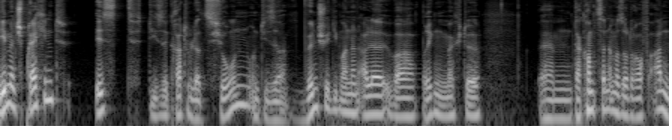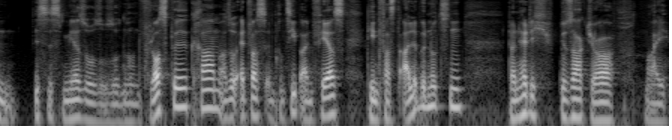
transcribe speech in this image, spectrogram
Dementsprechend ist diese Gratulation und diese Wünsche, die man dann alle überbringen möchte, ähm, da kommt es dann immer so drauf an. Ist es mehr so, so, so, so ein Floskelkram, also etwas im Prinzip ein Vers, den fast alle benutzen, dann hätte ich gesagt, ja, Mai,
